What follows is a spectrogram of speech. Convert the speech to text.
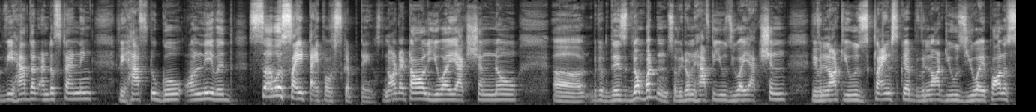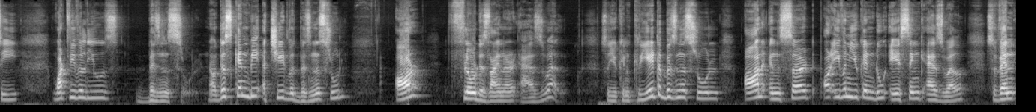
we have that understanding. We have to go only with server side type of scripting. Not at all ui action no. Uh, because there's no button so we don't have to use ui action. We will not use client script. We will not use ui policy. What we will use? Business rule. Now this can be achieved with business rule or flow designer as well. So you can create a business rule on insert or even you can do async as well. So when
